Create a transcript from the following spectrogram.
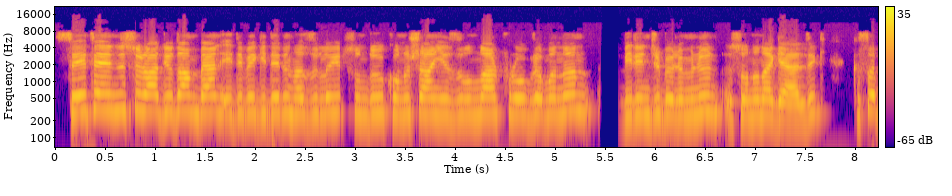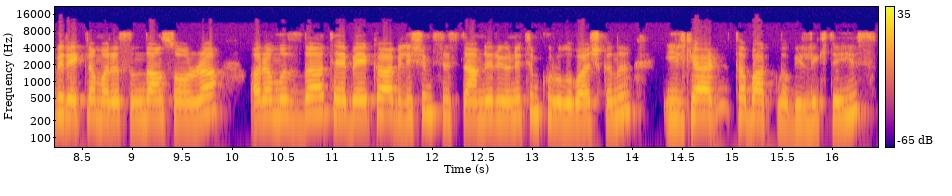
ST Endüstri Radyo'dan ben Edibe Gider'in hazırlayıp sunduğu Konuşan Yazılımlar programının birinci bölümünün sonuna geldik. Kısa bir reklam arasından sonra aramızda TBK Bilişim Sistemleri Yönetim Kurulu Başkanı İlker Tabak'la birlikteyiz.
